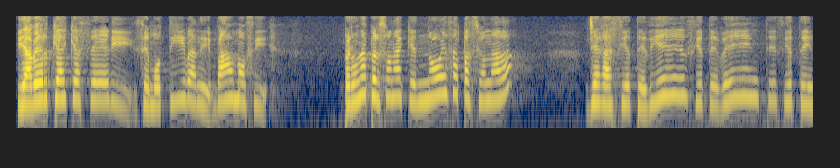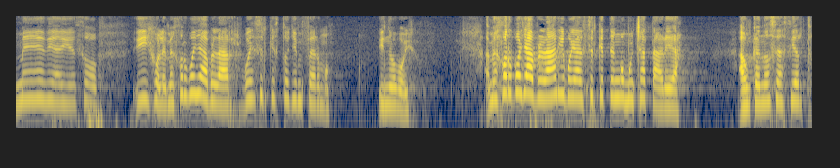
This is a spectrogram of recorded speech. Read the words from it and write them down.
y a ver qué hay que hacer y se motivan y vamos y... Pero una persona que no es apasionada llega a 7.10, 7.20, siete y media y eso, híjole, mejor voy a hablar, voy a decir que estoy enfermo y no voy. A mejor voy a hablar y voy a decir que tengo mucha tarea, aunque no sea cierto.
